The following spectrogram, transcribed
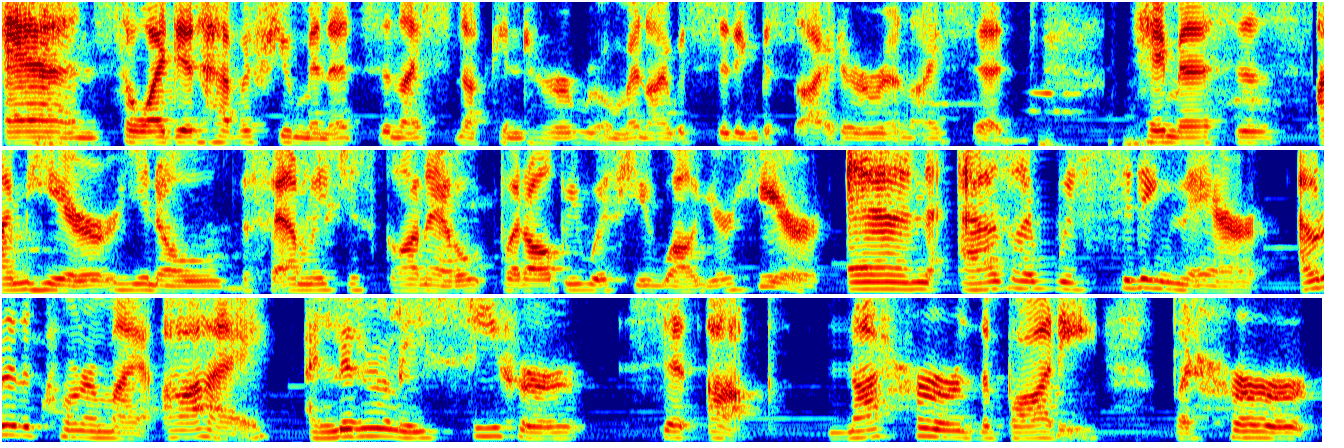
and so i did have a few minutes and i snuck into her room and i was sitting beside her and i said Hey, Mrs., I'm here. You know, the family's just gone out, but I'll be with you while you're here. And as I was sitting there, out of the corner of my eye, I literally see her sit up, not her, the body, but her,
